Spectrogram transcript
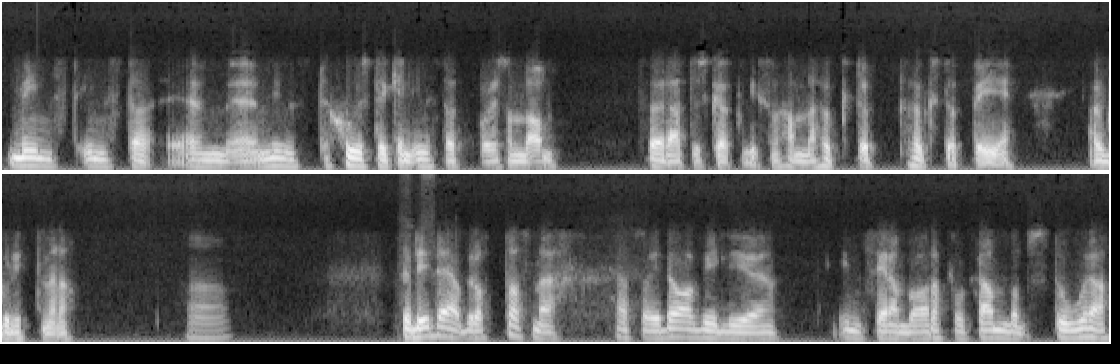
minst, insta, eh, minst sju stycken Insta-stories om dagen för att du ska liksom hamna högt upp, högst upp i algoritmerna. Ja. Så det är det jag brottas med. Alltså idag vill ju Instagram bara få fram de stora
